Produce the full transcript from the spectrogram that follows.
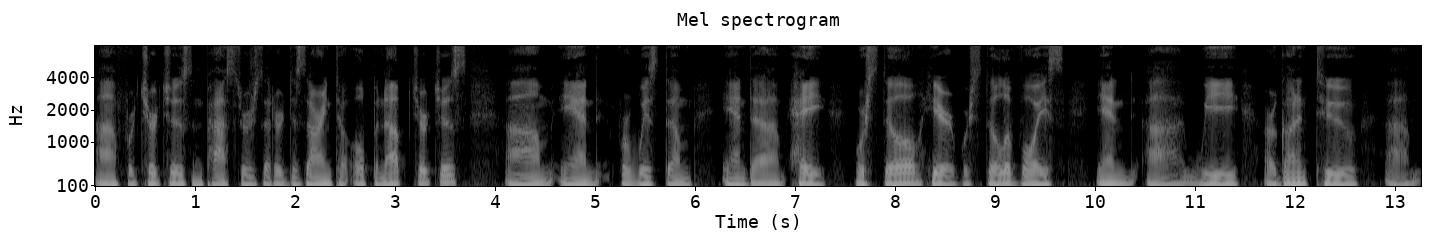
uh, for churches and pastors that are desiring to open up churches um, and for wisdom. And uh, hey, we're still here, we're still a voice, and uh, we are going to um,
